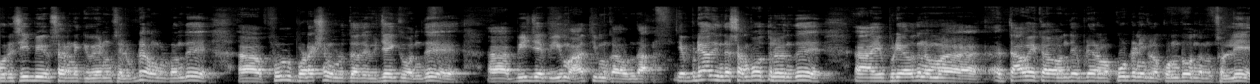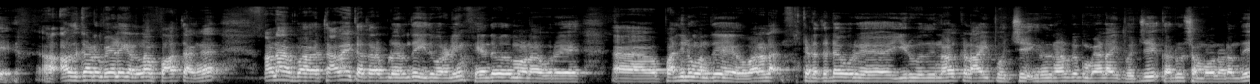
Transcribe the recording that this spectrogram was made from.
ஒரு சிபிஐ விசாரணைக்கு வேணும்னு சொல்லிவிட்டு அவங்களுக்கு வந்து ஃபுல் ப்ரொடக்ஷன் கொடுத்தது விஜய்க்கு வந்து பிஜேபியும் அதிமுகவும் தான். எப்படியாவது இந்த சம்பவத்திலேருந்து எப்படியாவது நம்ம தாவேக்கா வந்து எப்படியா நம்ம கூட்டணிகளை கொண்டு வந்தோம்னு சொல்லி அதுக்கான வேலைகள்லாம் பார்த்தாங்க. ஆனால் இப்போ தாவேக்கா தரப்புல இருந்து இதுவரையிலும் எந்த விதமான ஒரு பதிலும் வந்து வரலை. கிட்டத்தட்ட ஒரு இருபது நாட்கள் ஆகிப்போச்சு. இருபது நாட்களுக்கு மேலே ஆகிப்போச்சு. கரூர் சம்பவம் நடந்து.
